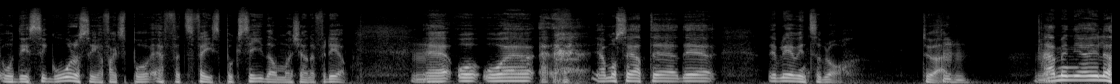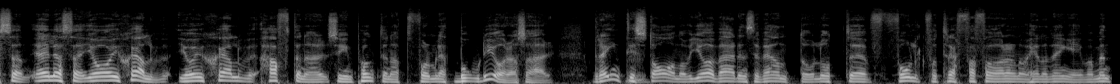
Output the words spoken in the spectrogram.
Och det går att se faktiskt på F1s Facebook-sida om man känner för det. Mm. Och, och jag måste säga att det, det, det, blev inte så bra. Tyvärr. Mm. Nej. men jag är ledsen. Jag är ledsen. Jag har ju själv, jag har själv haft den här synpunkten att Formel 1 borde göra så här. Dra in till mm. stan och gör världens event och låt eh, folk få träffa förarna och hela den grejen. Men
